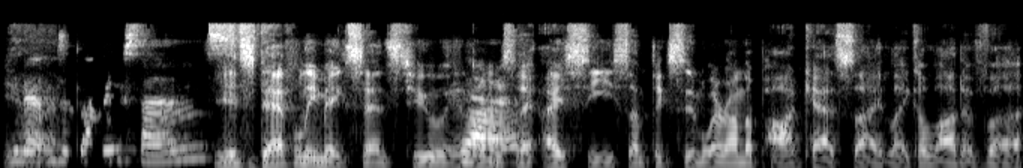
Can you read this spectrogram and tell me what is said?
You yeah. know, does that make sense? It's definitely makes sense too. And yeah. almost like I see something similar on the podcast side. Like a lot of uh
